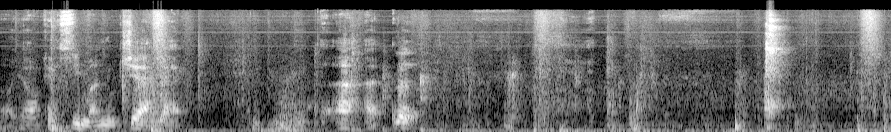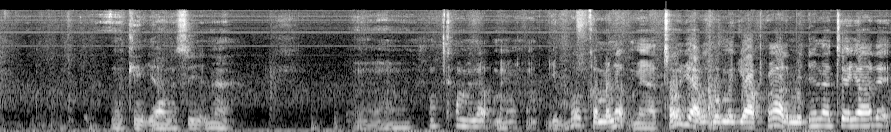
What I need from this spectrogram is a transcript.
Uh, y'all can't see my new chat I I, I, look. Okay, y'all can see it now. Mm-hmm. I'm coming up, man. Your boy coming up, man. I told y'all I was gonna make y'all proud of me. Didn't I tell y'all that?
